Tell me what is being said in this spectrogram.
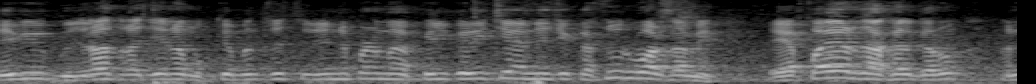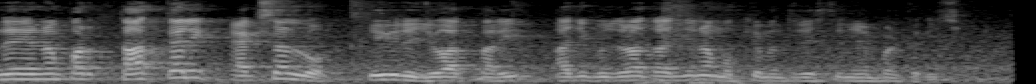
તેવી ગુજરાત રાજ્યના મુખ્યમંત્રીશ્રીને પણ મેં અપીલ કરી છે અને જે કસૂરવાર સામે એફઆઈઆર દાખલ કરો અને એના પર તાત્કાલિક એક્શન લો, તેવી રજૂઆત મારી આજે ગુજરાત રાજ્યના મુખ્યમંત્રીશ્રીને પણ કરી છે.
